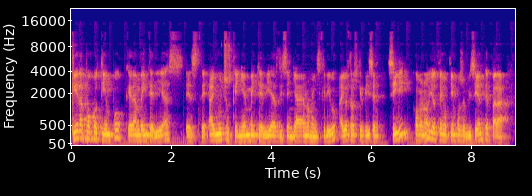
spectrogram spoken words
Queda poco tiempo, quedan 20 días. Este, hay muchos que ya en 20 días dicen, ya no me inscribo. Hay otros que dicen, sí, cómo no, yo tengo tiempo suficiente para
